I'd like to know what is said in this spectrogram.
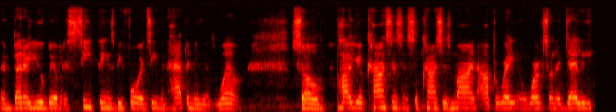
the better you'll be able to see things before it's even happening as well so how your conscious and subconscious mind operate and works on a daily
